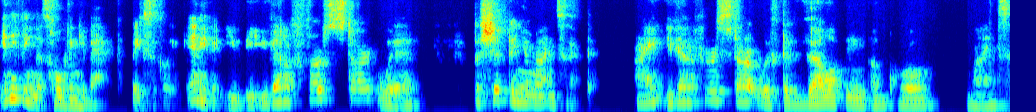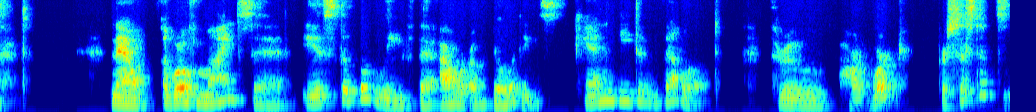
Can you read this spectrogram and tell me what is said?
anything that's holding you back. Basically, anything you you got to first start with the shift in your mindset, right? You got to first start with developing a growth mindset. Now, a growth mindset is the belief that our abilities can be developed through hard work, persistence,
